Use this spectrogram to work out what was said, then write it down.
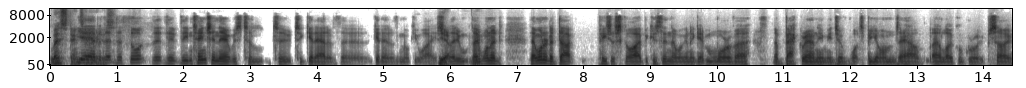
less dense yeah areas. but the, the thought the, the, the, intention there was to to to get out of the get out of the milky way so yeah. they they yeah. wanted they wanted a dark piece of sky because then they were going to get more of a, a background image of what's beyond our, our local group so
